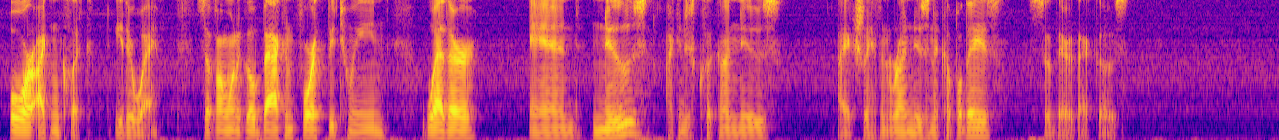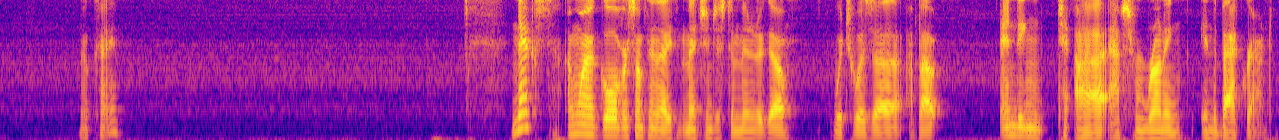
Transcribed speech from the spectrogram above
or I can click either way. So if I want to go back and forth between weather and news, I can just click on news. I actually haven't run news in a couple days, so there that goes. Okay. Next, I want to go over something that I mentioned just a minute ago, which was uh, about ending uh, apps from running in the background.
